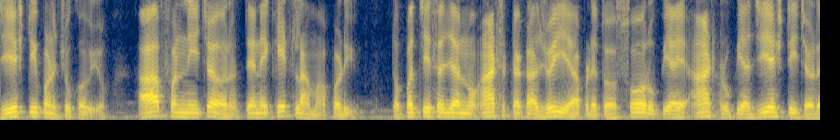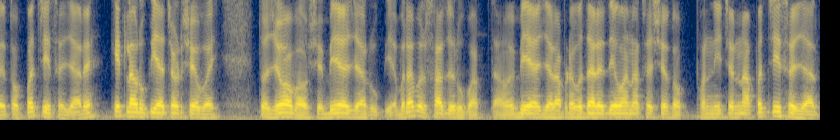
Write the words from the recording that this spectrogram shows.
જીએસટી પણ ચૂકવ્યો. આ ફર્નિચર તેને કેટલામાં પડ્યું? તો પચીસ હજારનો આઠ ટકા જોઈએ આપણે તો સો રૂપિયાએ આઠ રૂપિયા જીએસટી ચડે તો પચીસ હજારે કેટલા રૂપિયા ચડશે ભાઈ? તો જવાબ આવશે બે હજાર રૂપિયા. બરાબર? સાદુરૂપ આપતા. હવે બે હજાર આપણે વધારે દેવાના થશે તો ફર્નિચરના પચીસ હજાર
